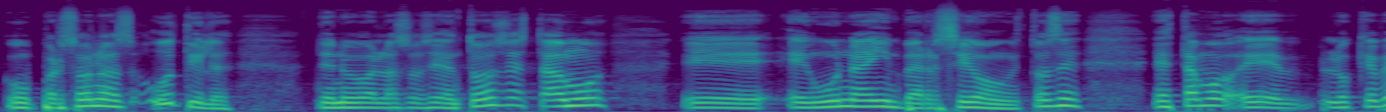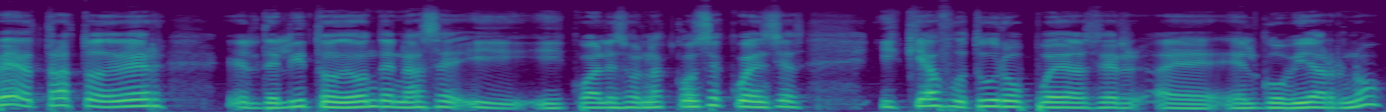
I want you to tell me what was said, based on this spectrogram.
como personas útiles de nuevo a la sociedad. Entonces estamos eh, en una inversión. Entonces estamos, eh, lo que veo, trato de ver el delito de dónde nace y, cuáles son las consecuencias y qué a futuro puede hacer eh, el gobierno.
